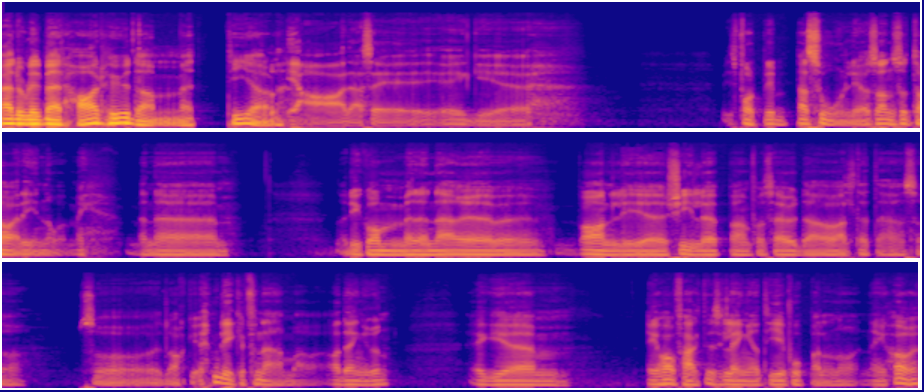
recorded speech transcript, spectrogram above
er du blitt mer hardhuda med tida, eller? Ja, det, altså, jeg, jeg uh, Hvis folk blir personlige og sånn, så tar jeg det inn over meg. Men når de kommer med den der vanlige skiløperen fra Sauda og alt dette her, så, så blir jeg ikke fornærma av den grunn. Jeg jeg har faktisk lengre tid i fotballen nå enn jeg har,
